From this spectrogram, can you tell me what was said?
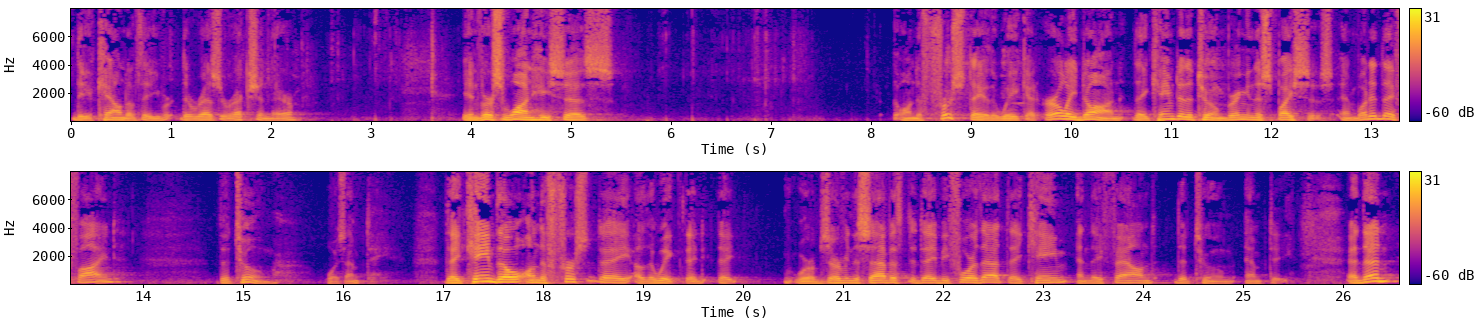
the account of the, the resurrection there. In verse 1, he says, On the first day of the week, at early dawn, they came to the tomb bringing the spices. And what did they find? The tomb was empty. They came, though, on the first day of the week. They, they were observing the Sabbath the day before that. They came and they found the tomb empty. And then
